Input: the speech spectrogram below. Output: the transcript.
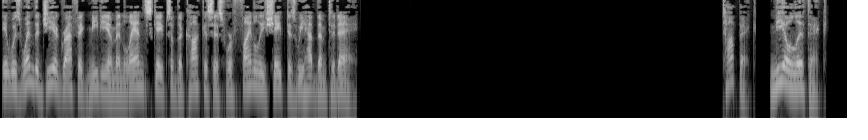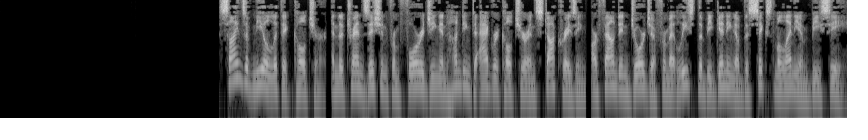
It was when the geographic medium and landscapes of the Caucasus were finally shaped as we have them today. Topic: Neolithic Signs of Neolithic culture, and the transition from foraging and hunting to agriculture and stockraising, are found in Georgia from at least the beginning of the 6th millennium BC.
